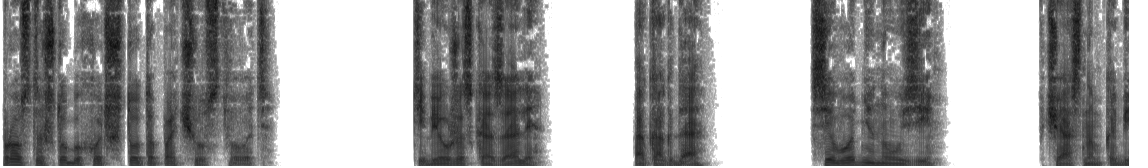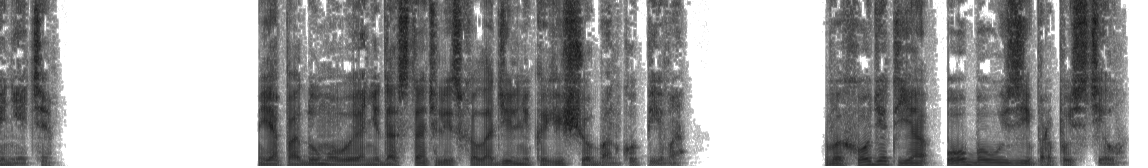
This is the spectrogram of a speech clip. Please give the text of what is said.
просто чтобы хоть что-то почувствовать. «Тебе уже сказали? А когда?» «Сегодня на УЗИ. В частном кабинете». Я подумываю, а не достать ли из холодильника еще банку пива. Выходит, я оба УЗИ пропустил.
